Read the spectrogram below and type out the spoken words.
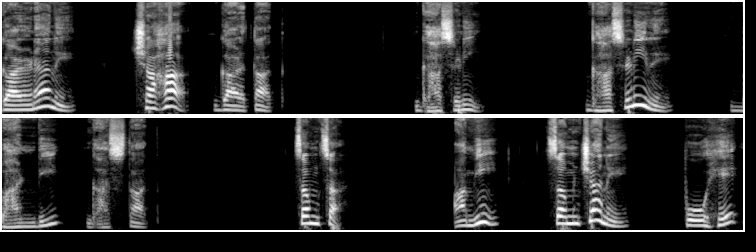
गाळण्याने चहा गाळतात. घासणी. घासणीने भांडी घासतात. चमचा. आम्ही चमच्याने पोहे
